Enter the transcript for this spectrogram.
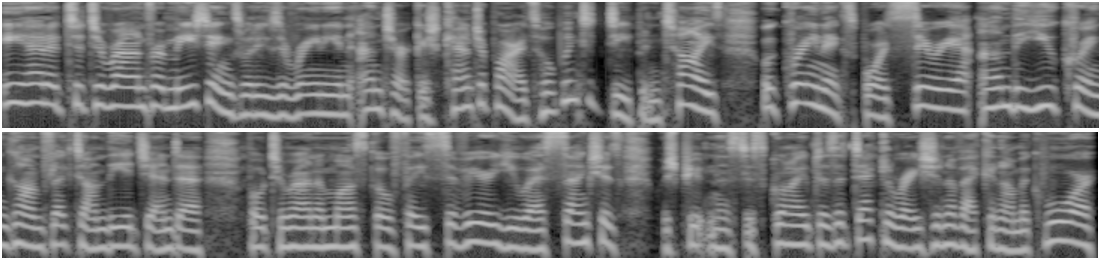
He headed to Tehran for meetings with his Iranian and Turkish counterparts, hoping to deepen ties with grain exports, Syria, and the Ukraine conflict on the agenda. Both Tehran and Moscow face severe US sanctions, which Putin has described as a declaration of economic war.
